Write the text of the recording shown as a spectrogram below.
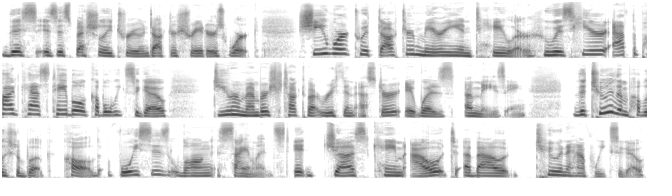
This is especially true in Dr. Schroeder's work. She worked with Dr. Marion Taylor, who was here at the podcast table a couple weeks ago. Do you remember she talked about Ruth and Esther? It was amazing. The two of them published a book called Voices Long Silenced. It just came out about two and a half weeks ago.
